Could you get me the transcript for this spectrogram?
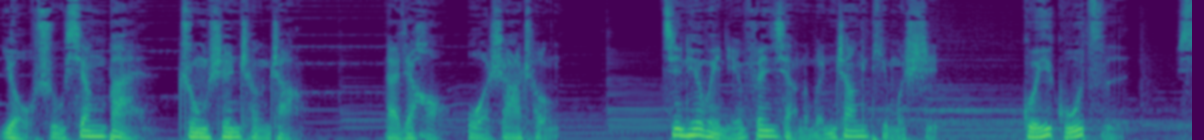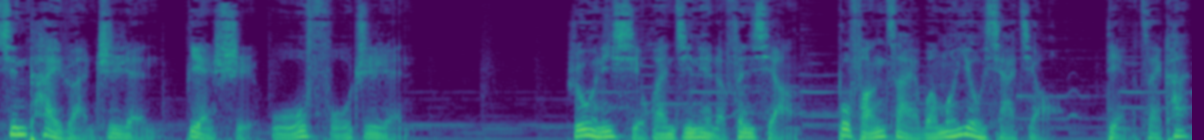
有书相伴，终身成长。大家好，我是阿成，今天为您分享的文章题目是《鬼谷子：心太软之人便是无福之人》。如果你喜欢今天的分享，不妨在文末右下角点个再看。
